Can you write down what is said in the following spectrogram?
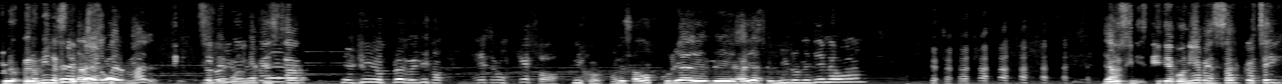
Pero, pero mira, si Está súper mal. si te ponía a pensar, el Junior Playboy dijo, ese es un queso. Dijo, con esa voz culiada de, de payaso negro que tiene, weón. Ya. pero si, si te ponía a pensar, ¿cachai?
